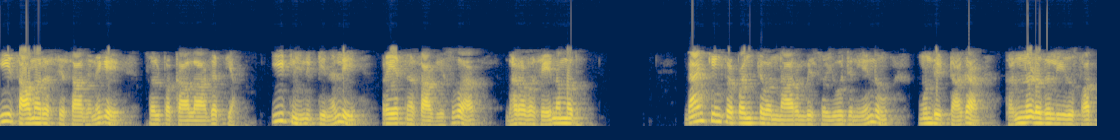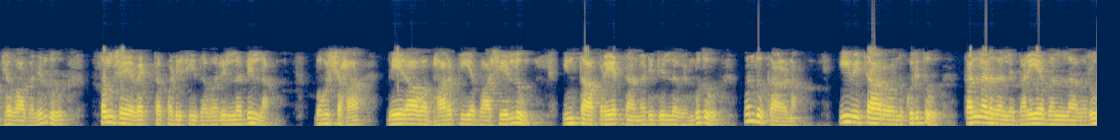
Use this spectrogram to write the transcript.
ಈ ಸಾಮರಸ್ಯ ಸಾಧನೆಗೆ ಸ್ವಲ್ಪ ಕಾಲ ಅಗತ್ಯ. ಈ ನಿಟ್ಟಿನಲ್ಲಿ ಪ್ರಯತ್ನ ಸಾಗಿಸುವ ಭರವಸೆ ನಮ್ಮದು. ಬ್ಯಾಂಕಿಂಗ್ ಪ್ರಪಂಚವನ್ನು ಆರಂಭಿಸುವ ಯೋಜನೆಯನ್ನು ಮುಂದಿಟ್ಟಾಗ ಕನ್ನಡದಲ್ಲಿ ಇದು ಸಾಧ್ಯವಾಗದೆಂದು ಸಂಶಯ ವ್ಯಕ್ತಪಡಿಸಿದವರಿಲ್ಲದಿಲ್ಲ. ಬಹುಶಃ ಬೇರಾವ ಭಾರತೀಯ ಭಾಷೆಯಲ್ಲೂ ಇಂಥ ಪ್ರಯತ್ನ ನಡೆದಿಲ್ಲವೆಂಬುದು ಒಂದು ಕಾರಣ. ಈ ವಿಚಾರವನ್ನು ಕುರಿತು ಕನ್ನಡದಲ್ಲಿ ಬರೆಯಬಲ್ಲವರು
